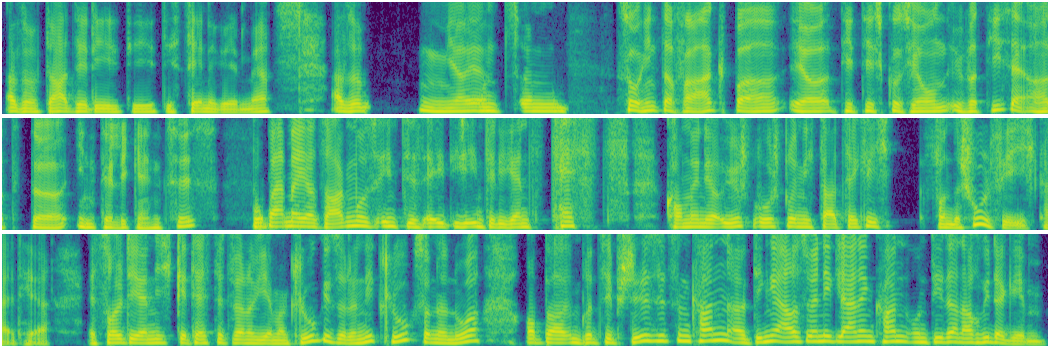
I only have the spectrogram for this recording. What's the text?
Also da hat sie die, die, die Szene gegeben. Ja? Also ja, ja. Und, ähm, so hinterfragbar ja die Diskussion über diese Art der Intelligenz ist. Wobei man ja sagen muss, die Intelligenztests kommen ja ursprünglich tatsächlich von der Schulfähigkeit her. Es sollte ja nicht getestet werden, ob jemand klug ist oder nicht klug, sondern nur, ob er im Prinzip stillsitzen kann, äh, Dinge auswendig lernen kann und die dann auch wiedergeben.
